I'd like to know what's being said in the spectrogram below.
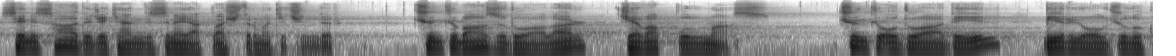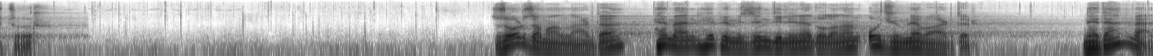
seni sadece kendisine yaklaştırmak içindir. Çünkü bazı dualar cevap bulmaz. Çünkü o dua değil bir yolculuktur. Zor zamanlarda hemen hepimizin diline dolanan o cümle vardır. Neden ben?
